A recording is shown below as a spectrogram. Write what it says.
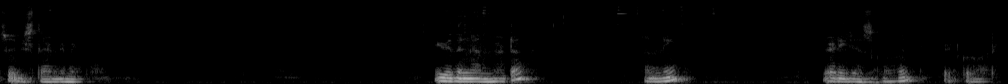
చూపిస్తానండి మీకు. ఈ విధంగా అన్నమాట. అన్నీ రెడీ చేసుకోవాలి పెట్టుకోవాలి.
